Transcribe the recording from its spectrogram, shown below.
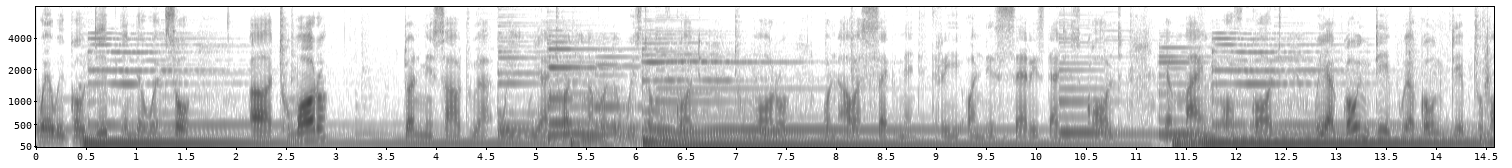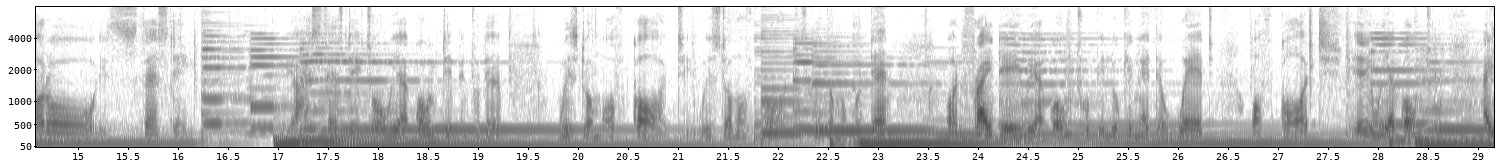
where we go deep in the Word. So, uh, tomorrow, don't miss out. We are, we, we are talking about the wisdom of God tomorrow on our segment 3 on this series that is called The Mind of God. We are going deep. We are going deep. Tomorrow is Thursday. Yeah, it's Thursday. So, we are going deep into the wisdom of God. Wisdom of God. Wisdom of God. Then on Friday, we are going to be looking at the Word of God. we are going to, I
